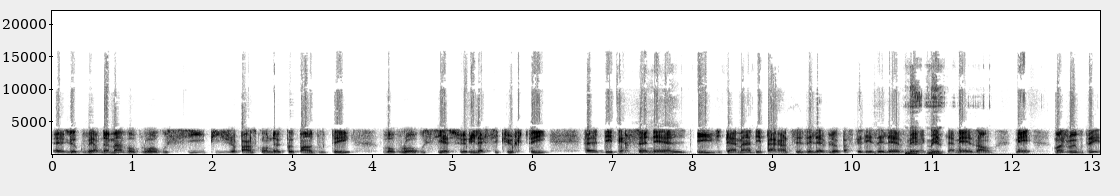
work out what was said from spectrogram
le gouvernement va vouloir aussi, puis je pense qu'on ne peut pas en douter, va vouloir aussi assurer la sécurité euh, des personnels et évidemment des parents de ces élèves-là, parce que les élèves mais, quittent la maison. Mais moi, je veux vous dire,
